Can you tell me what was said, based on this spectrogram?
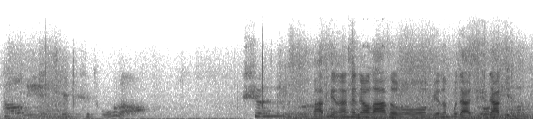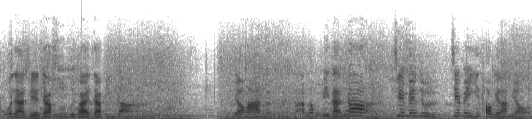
逃命也只是徒劳。生命无打铁男肯定要拉扯喽，别人不假鞋加铁，不假鞋加数值怪加冰杖，不要拉扯，打那种避弹杖，见面就见面一套给他秒了。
